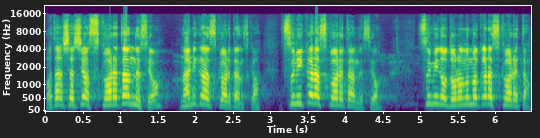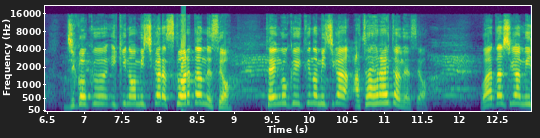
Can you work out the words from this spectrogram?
私たちは救われたんですよ。何から救われたんですか？罪から救われたんですよ。罪の泥沼から救われた。地獄行きの道から救われたんですよ。天国行きの道が与えられたんですよ。私が道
